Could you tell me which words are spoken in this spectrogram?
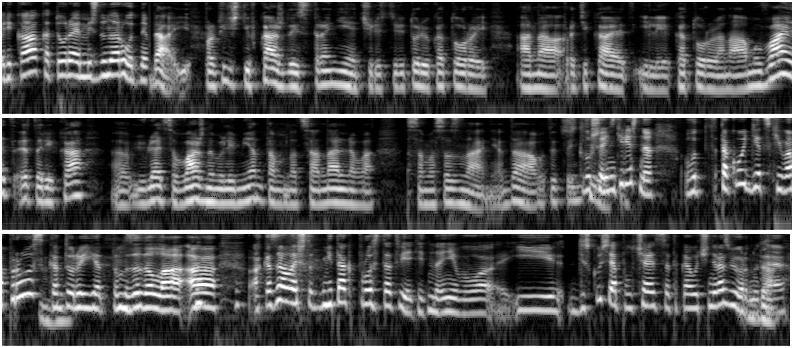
река, которая международная. Да, и практически в каждой стране, через территорию которой она протекает или которую она омывает, эта река э, является важным элементом национального самосознания. Да, вот это Слушай, интересно. интересно, вот такой детский вопрос, угу. который я там задала, а оказалось, что не так просто ответить на него. И дискуссия получается такая очень развернутая.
